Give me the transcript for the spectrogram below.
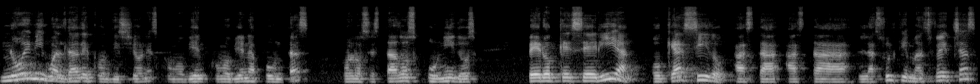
no en igualdad de condiciones como bien, como bien apuntas con los Estados Unidos, pero que sería o que ha sido hasta, hasta las últimas fechas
